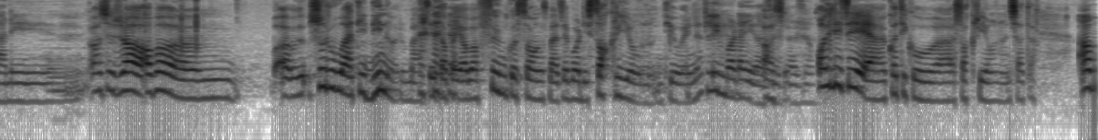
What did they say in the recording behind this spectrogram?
अनि हजुर र अब सुरुवाती दिनहरूमा चाहिँ तपाईँ अब फिल्मको सङ्ग्समा चाहिँ बढी सक्रिय हुनुहुन्थ्यो होइन? फिल्मबाटै हजुर अहिले चाहिँ कतिको सक्रिय हुनुहुन्छ त? अब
